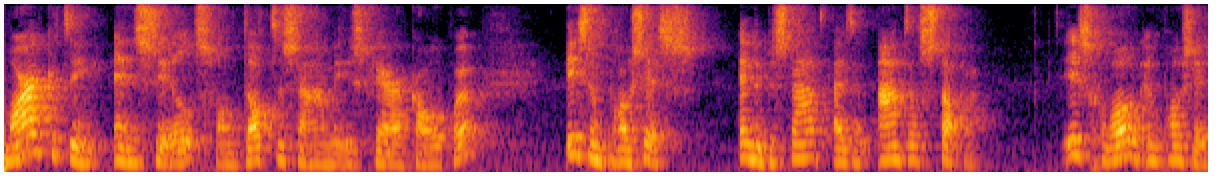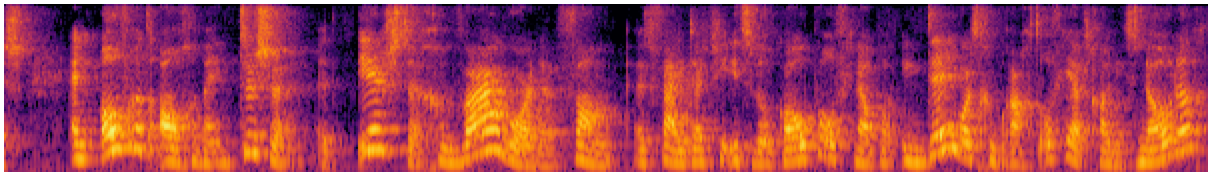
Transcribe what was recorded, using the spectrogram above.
marketing en sales, want dat tezamen is verkopen, is een proces. En het bestaat uit een aantal stappen. Is gewoon een proces. En over het algemeen tussen het eerste gewaarworden van het feit dat je iets wil kopen, of je nou op een idee wordt gebracht of je hebt gewoon iets nodig,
